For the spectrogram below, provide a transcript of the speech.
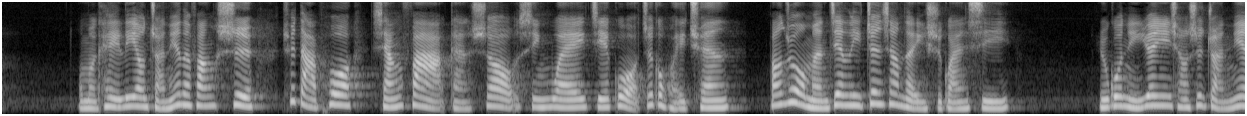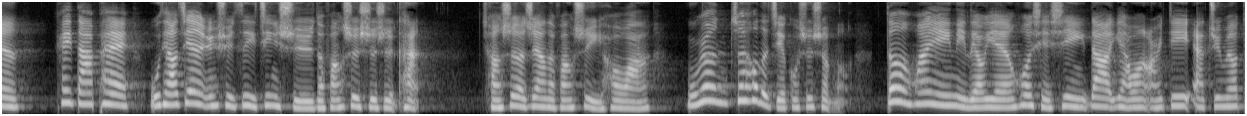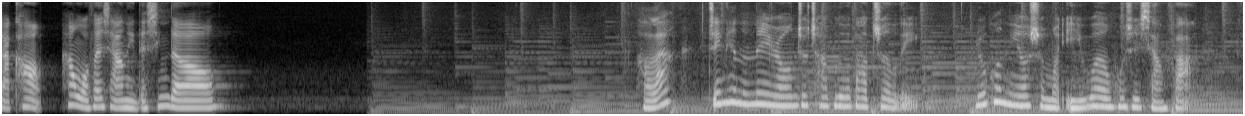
我们可以利用转念的方式，去打破想法、感受、行为、结果这个回圈。帮助我们建立正向的饮食关系。如果你愿意尝试转念，可以搭配无条件允许自己进食的方式试试看。尝试了这样的方式以后啊，无论最后的结果是什么，都很欢迎你留言或写信到雅文 RD at gmail dot com 和我分享你的心得哦。好啦，今天的内容就差不多到这里。如果你有什么疑问或是想法，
